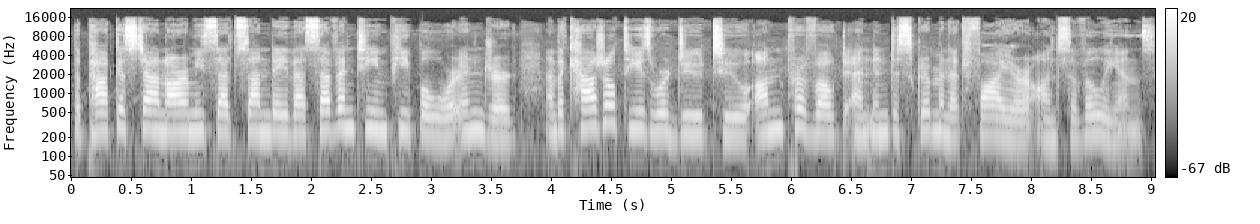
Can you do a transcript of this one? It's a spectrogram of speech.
The Pakistan Army said Sunday that 17 people were injured and the casualties were due to unprovoked and indiscriminate fire on civilians.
